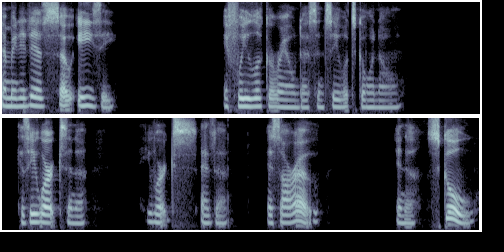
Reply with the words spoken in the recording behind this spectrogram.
I mean, it is so easy if we look around us and see what's going on. Because he works in a he works as a SRO in a school.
